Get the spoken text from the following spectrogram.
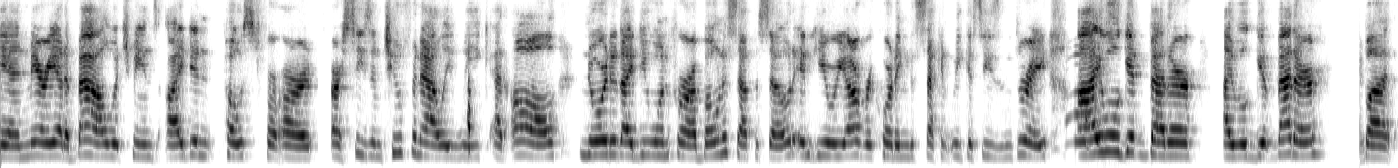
and Marietta Bell, which means I didn't post for our our season two finale week at all, nor did I do one for our bonus episode. And here we are recording the second week of season three. I will get better. I will get better but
